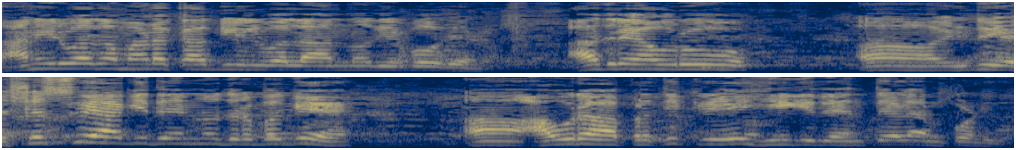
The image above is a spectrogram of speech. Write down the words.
ನಾನಿರುವಾಗ ಮಾಡೋಕ್ಕಾಗ್ಲಿಲ್ವಲ್ಲ ಅನ್ನೋದು ಇರ್ಬೋದೇನೋ. ಆದ್ರೆ ಅವರು ಇದು ಯಶಸ್ವಿ ಆಗಿದೆ ಅನ್ನೋದ್ರ ಬಗ್ಗೆ ಅವರ ಪ್ರತಿಕ್ರಿಯೆ ಹೀಗಿದೆ ಅಂತೇಳಿ ಅನ್ಕೊಂಡಿದೆ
